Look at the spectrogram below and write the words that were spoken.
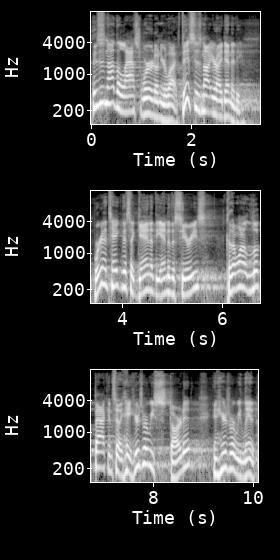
This is not the last word on your life. This is not your identity. We're going to take this again at the end of the series because I want to look back and say, like, hey, here's where we started and here's where we landed.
